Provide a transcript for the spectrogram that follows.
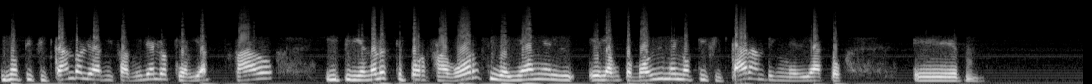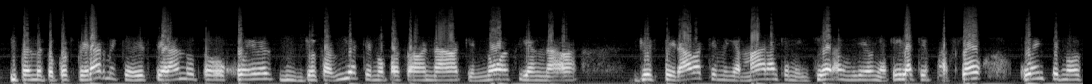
notificándole a mi familia lo que había pasado y pidiéndoles que por favor si veían el, el automóvil me notificaran de inmediato eh, y pues me tocó esperar, me quedé esperando todo jueves, yo sabía que no pasaba nada, que no hacían nada, yo esperaba que me llamaran, que me dijeran, mire doña Keila, ¿qué pasó? Cuéntenos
